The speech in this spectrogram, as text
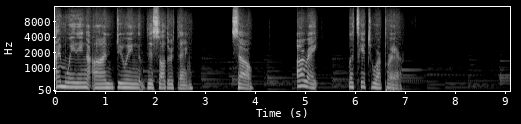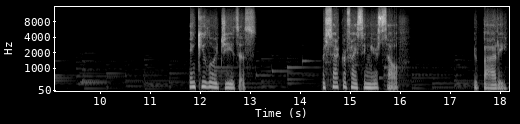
I'm waiting on doing this other thing. So, all right, let's get to our prayer. Thank you, Lord Jesus, for sacrificing yourself, your body,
